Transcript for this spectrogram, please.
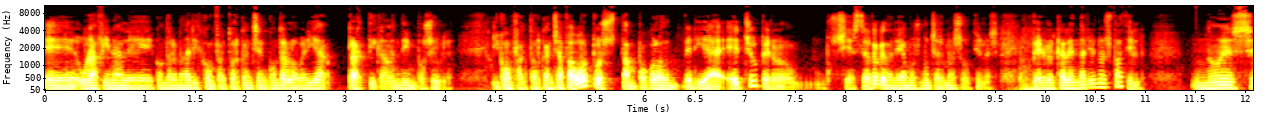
eh, una final contra el Madrid con factor cancha en contra lo vería prácticamente imposible. Y con factor cancha a favor, pues tampoco lo vería hecho, pero sí es cierto que tendríamos muchas más opciones. Pero el calendario no es fácil. No es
